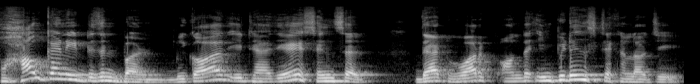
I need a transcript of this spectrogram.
How can it doesn't burn? Because it has a sensor. that work on the impedance technology.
